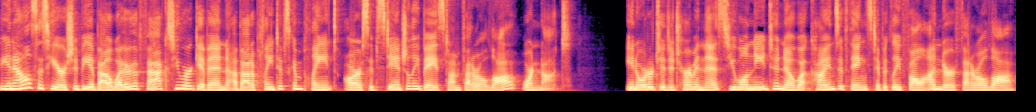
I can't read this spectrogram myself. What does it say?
The analysis here should be about whether the facts you are given about a plaintiff's complaint are substantially based on federal law or not. In order to determine this, you will need to know what kinds of things typically fall under federal law.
